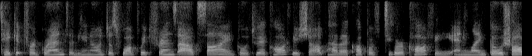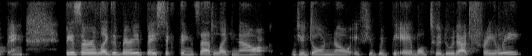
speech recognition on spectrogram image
take it for granted, you know, just walk with friends outside, go to a coffee shop, have a cup of tea or coffee, and like go shopping. These are like the very basic things that like now you don't know if you would be able to do that freely.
